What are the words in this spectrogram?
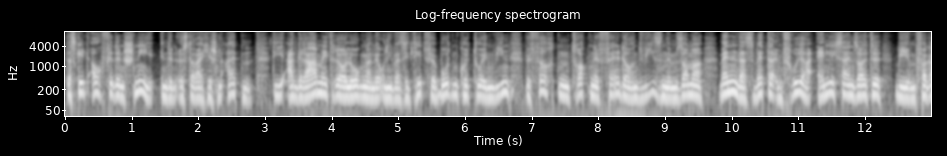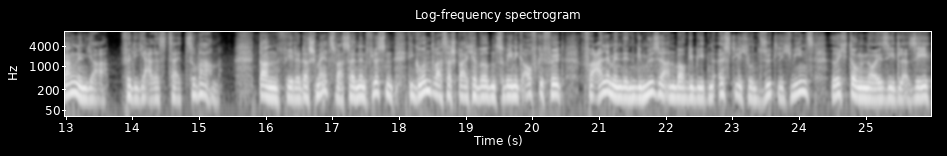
Das gilt auch für den Schnee in den österreichischen Alpen. Die Agrarmeteorologen an der Universität für Bodenkultur in Wien befürchten trockene Felder und Wiesen im Sommer, wenn das Wetter im Frühjahr ähnlich sein sollte wie im vergangenen Jahr, für die Jahreszeit zu warm. Dann fehle das Schmelzwasser in den Flüssen, die Grundwasserspeicher würden zu wenig aufgefüllt, vor allem in den Gemüseanbaugebieten östlich und südlich Wiens Richtung Neusiedler See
